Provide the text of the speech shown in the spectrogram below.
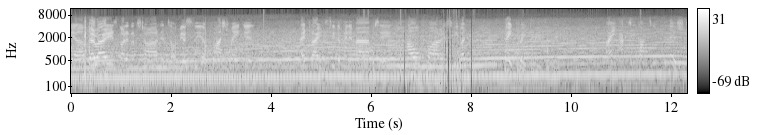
yeah, Ferrari is not a good start. It's obviously a fast vehicle. I try to see the minimap, say how far is he, but wait, wait, wait, wait. I actually can't see the list.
